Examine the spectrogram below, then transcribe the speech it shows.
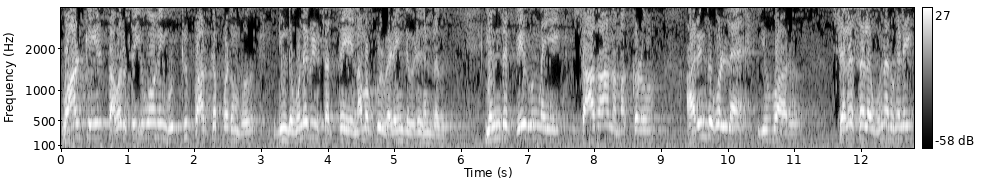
வாழ்க்கையில் தவறு செய்வோனை உற்று பார்க்கப்படும் போது இந்த உணர்வின் சத்தை நமக்குள் விளைந்து விடுகின்றது. என்ற பேருண்மையை சாதாரண மக்களும் அறிந்து கொள்ள இவ்வாறு சில சில உணர்வுகளை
